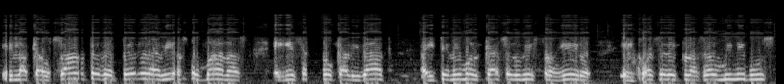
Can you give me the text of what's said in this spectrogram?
en la causante de pérdida de vidas humanas en esa localidad. Ahí tenemos el caso de un extranjero, el cual se desplazó en un minibús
